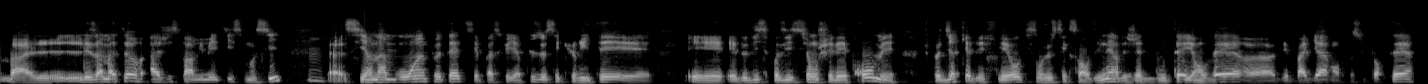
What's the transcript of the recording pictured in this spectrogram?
bah, les amateurs agissent par mimétisme aussi. Mmh. Euh, s'il y en a moins, peut-être, c'est parce qu'il y a plus de sécurité et, et, de disposition chez les pros, mais je peux dire qu'il y a des fléaux qui sont juste extraordinaires, des jets de bouteilles en verre, euh, des bagarres entre supporters,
